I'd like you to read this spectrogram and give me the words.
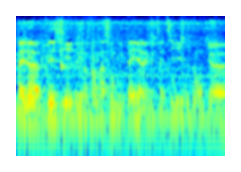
ben, le plaisir d'une fermentation en bouteille euh, gustative. Donc, euh,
